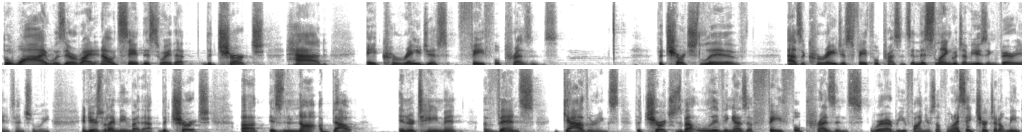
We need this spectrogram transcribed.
But why was there a riot? And I would say it this way that the church had a courageous, faithful presence. The church lived as a courageous, faithful presence. And this language I'm using very intentionally. And here's what I mean by that the church uh, is not about entertainment, events, gatherings. The church is about living as a faithful presence wherever you find yourself. When I say church, I don't mean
